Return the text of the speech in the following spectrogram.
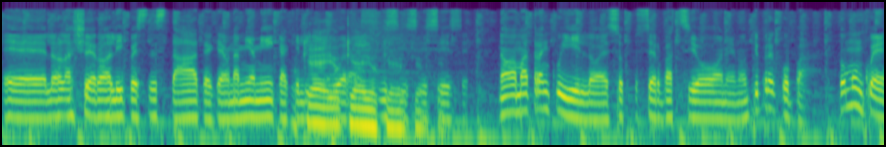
e lo lascerò lì quest'estate, che è una mia amica che Ok, li cura. ok, Sì, ok, sì, ok, sì, sì, sì. No, ma tranquillo, è sotto osservazione, non ti preoccupare. Comunque,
